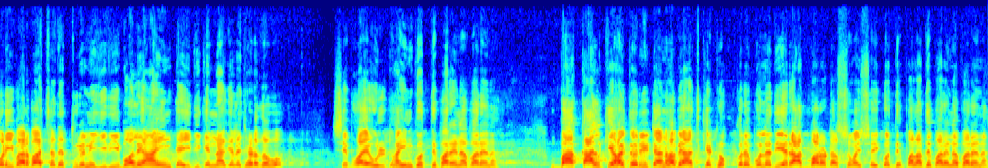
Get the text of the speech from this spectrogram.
পরিবার বাচ্চাদের তুলে নিয়ে যদি বলে আইনটা এইদিকে না গেলে ঝেড়ে দেবো, সে ভয়ে উল্টো আইন করতে পারে না পারে না। বা কালকে হয়তো রিটার্ন হবে, আজকে ঢোক করে বলে দিয়ে রাত বারোটার সময় সই করতে পালাতে পারে না পারে না।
